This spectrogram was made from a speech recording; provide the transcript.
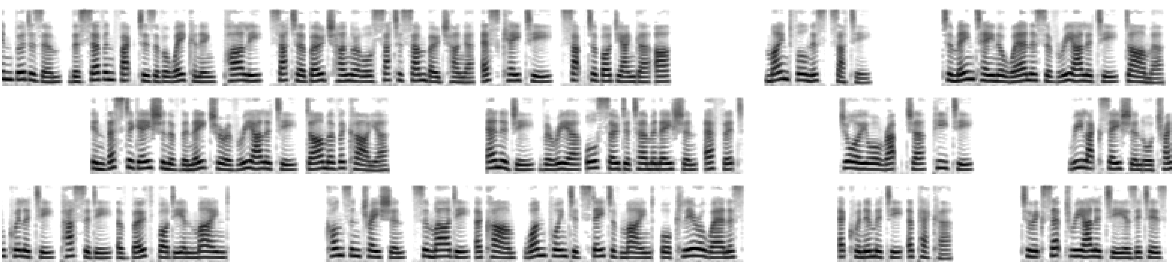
In Buddhism, the seven factors of awakening Pali, Satta or Satta SKT, Sapta Bodhyanga are Mindfulness sati. To maintain awareness of reality dharma. Investigation of the nature of reality dharma vicaya. Energy virya also determination, effort Joy or rapture piti, relaxation or tranquility of both body and mind. Concentration, samadhi a calm, one-pointed state of mind, or clear awareness. Equanimity upekkha. To accept reality as it is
